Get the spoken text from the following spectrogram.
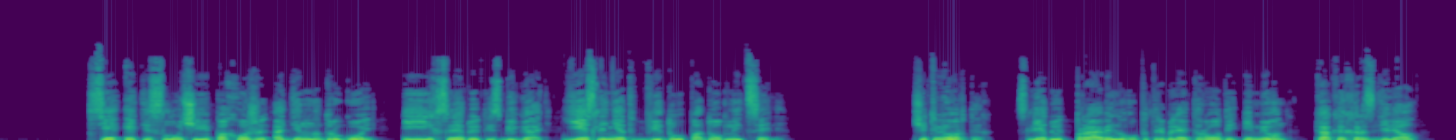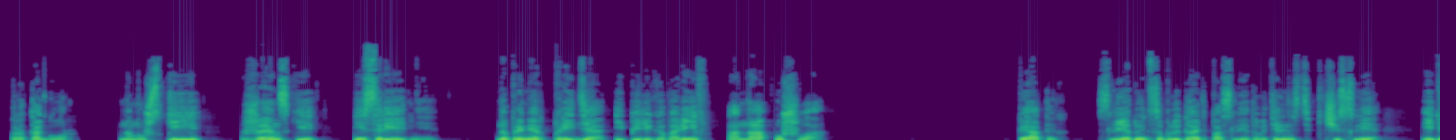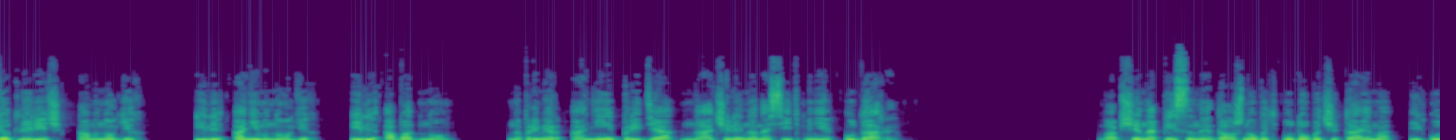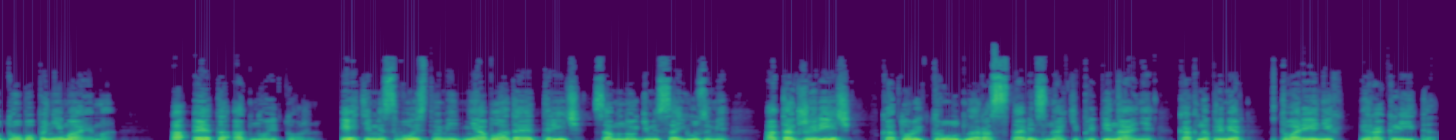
Все эти случаи похожи один на другой, и их следует избегать, если нет в виду подобной цели. В-четвертых, следует правильно употреблять роды имен, как их разделял Протагор, на мужские, женские и средние. Например, придя и переговорив, она ушла. В-пятых, следует соблюдать последовательность в числе. Идет ли речь о многих, или о немногих, или об одном. Например, они, придя, начали наносить мне удары. Вообще написанное должно быть удобочитаемо и удобопонимаемо, а это одно и то же. Этими свойствами не обладает речь со многими союзами, а также речь, в которой трудно расставить знаки препинания, как, например, в творениях Ираклита.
